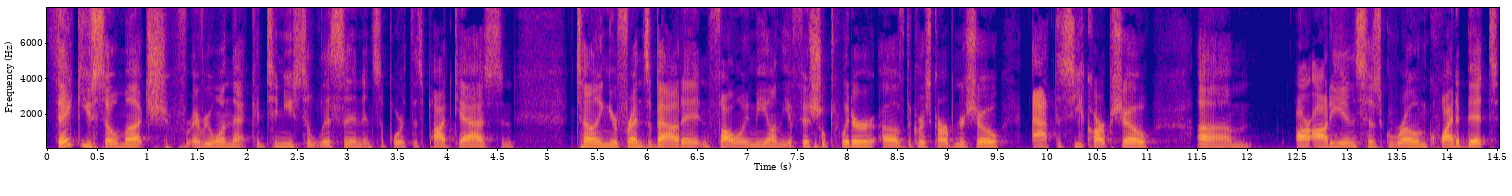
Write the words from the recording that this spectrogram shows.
Thank you so much for everyone that continues to listen and support this podcast and telling your friends about it and following me on the official Twitter of the Chris Carpenter Show at the C Carp Show. Um, our audience has grown quite a bit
